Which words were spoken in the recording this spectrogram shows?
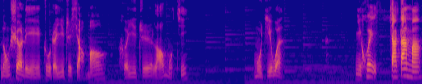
农舍里住着一只小猫和一只老母鸡。母鸡问：“你会下蛋吗？”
